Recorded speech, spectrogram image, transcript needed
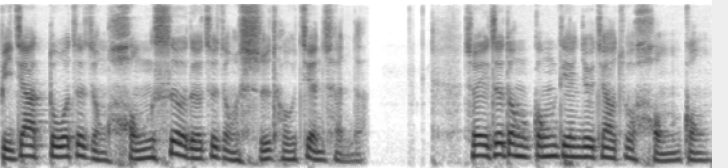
比较多这种红色的这种石头建成的，所以这栋宫殿就叫做红宫。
